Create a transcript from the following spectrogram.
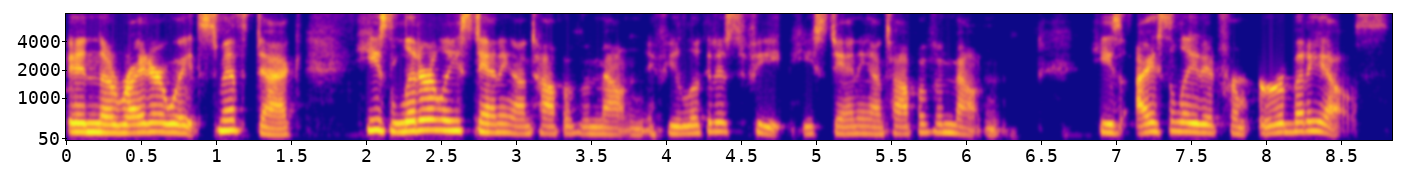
in the Rider Waite Smith deck, he's literally standing on top of a mountain. If you look at his feet, he's standing on top of a mountain. He's isolated from everybody else.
